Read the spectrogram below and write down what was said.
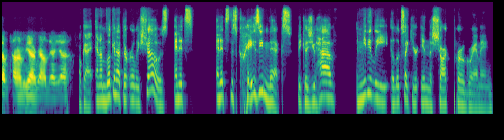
sometime yeah around there, yeah. Okay, and I'm looking at the early shows, and it's and it's this crazy mix because you have immediately it looks like you're in the shark programming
